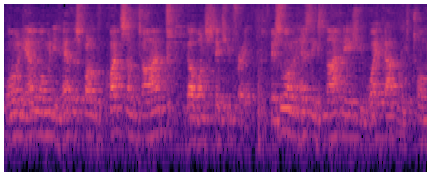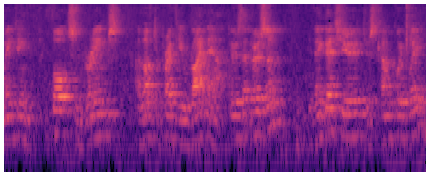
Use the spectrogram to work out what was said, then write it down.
Woman, young woman, you've had this problem for quite some time. God wants to set you free. Who's the woman that has these nightmares? You wake up with these tormenting thoughts and dreams. I'd love to pray for you right now. Who's that person? You think that's you? Just come quickly.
